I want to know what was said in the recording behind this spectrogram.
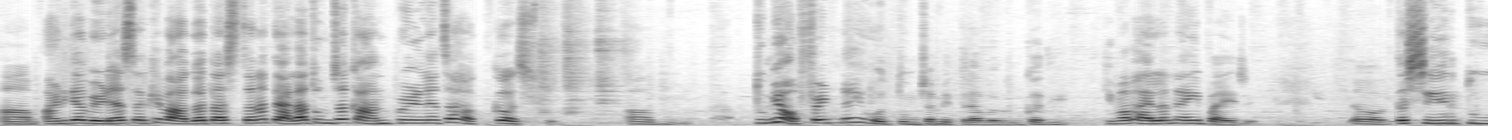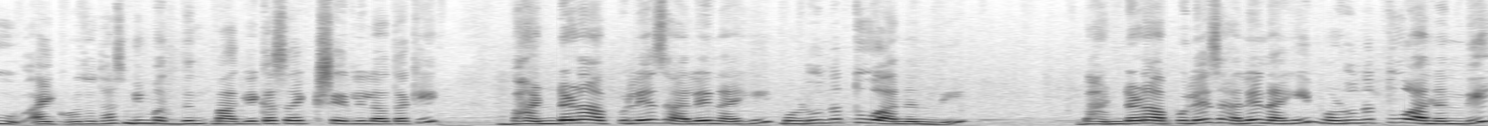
आणि त्या वेड्यासारखे वागत असताना त्याला तुमचा कान पिळण्याचा हक्क असतो. तुम्ही ऑफेंड नाही होत तुमच्या मित्रावरून कधी. किंवा व्हायला नाही पाहिजे. तर शेर तू ऐकवत होतास मी मध्य मागे कसा एक शेर लिहिला होता की भांडणं आपले झाले नाही म्हणून तू आनंदी. भांडणं आपुले झाले नाही म्हणून तू आनंदी.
